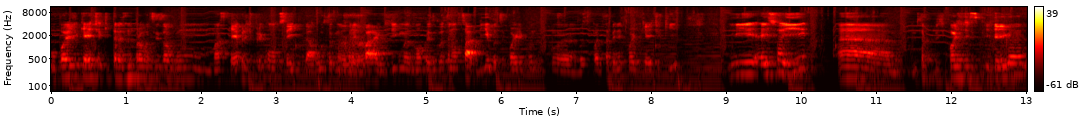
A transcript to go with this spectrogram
O podcast aqui trazendo pra vocês algumas quebras de preconceito da Rússia, algumas quebras de paradigmas, uma coisa que você não sabia, você pode, você pode saber nesse podcast aqui. E é isso aí. Ah, você pode despedir aí, galera.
